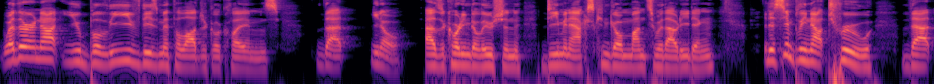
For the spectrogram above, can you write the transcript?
Whether or not you believe these mythological claims, that, you know, as according to Lucian, Demonax can go months without eating, it is simply not true that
